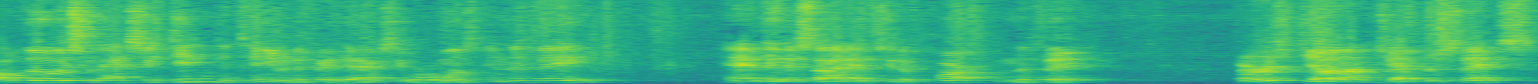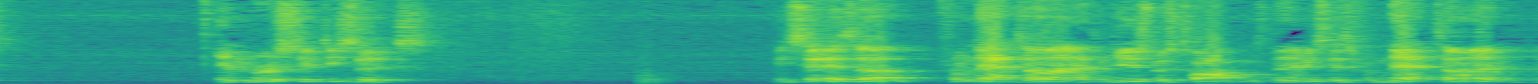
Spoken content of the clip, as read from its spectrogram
of those who actually didn't continue in the faith. They actually were once in the faith, and they decided to depart from the faith. First, John chapter 6 and verse 56. He says, uh, from that time, after Jesus was talking to them, he says, from that time,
